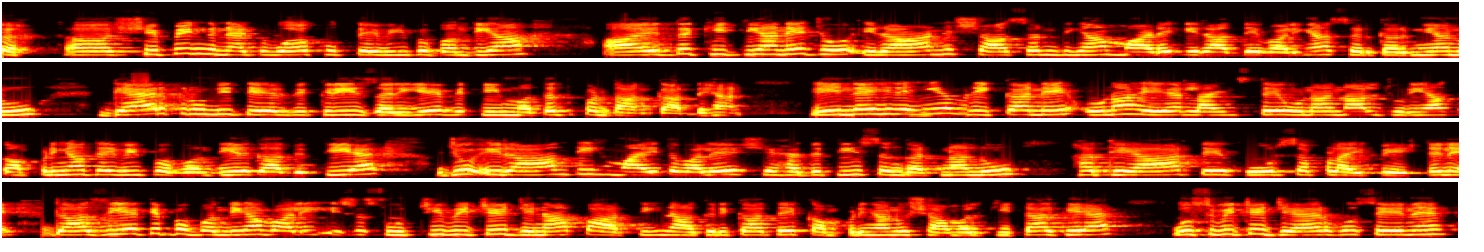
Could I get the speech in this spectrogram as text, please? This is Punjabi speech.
ਸ਼ਿਪਿੰਗ ਨੈਟਵਰਕ ਉੱਤੇ ਵੀ ਪਾਬੰਦੀਆਂ ਆਇਦ ਕੀਤੀਆਂ ਨੇ ਜੋ ਈਰਾਨ ਸ਼ਾਸਨ ਦੀਆਂ ਮਾੜੇ ਇਰਾਦੇ ਵਾਲੀਆਂ ਸਰਗਰਮੀਆਂ ਨੂੰ ਗੈਰ ਕਾਨੂੰਨੀ ਤੇਲ ਵਿਕਰੀ ਜ਼ਰੀਏ ਵਿੱਤੀ ਮਦਦ ਪ੍ਰਦਾਨ ਕਰਦੇ ਹਨ। ਇੰਨਾ ਹੀ ਨਹੀਂ ਅਮਰੀਕਾ ਨੇ ਉਹਨਾਂ 에ਅਰਲਾਈਨਸ ਤੇ ਉਹਨਾਂ ਨਾਲ ਜੁੜੀਆਂ ਕੰਪਨੀਆਂ ਤੇ ਵੀ ਪਾਬੰਦੀ ਲਗਾ ਦਿੱਤੀ ਹੈ, ਜੋ ਈਰਾਨ ਦੀ ਹਮਾਇਤ ਵਾਲੇ ਸ਼ਹਾਦਤੀ ਸੰਗਠਨਾਂ ਨੂੰ ਹਥਿਆਰ ਤੇ ਹੋਰ ਸਪਲਾਈ ਭੇਜਦੇ ਨੇ। ਦੱਸਦੀਏ ਕਿ ਪਾਬੰਦੀਆਂ ਵਾਲੀ ਇਸ ਸੂਚੀ ਵਿੱਚ ਜਿਨ੍ਹਾਂ ਭਾਰਤੀ ਨਾਗਰਿਕਾਂ ਤੇ ਕੰਪਨੀਆਂ ਨੂੰ ਸ਼ਾਮਲ ਕੀਤਾ ਗਿਆ ਉਸ ਵਿੱਚ ਜ਼ੈਰ ਹੁਸੈਨ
